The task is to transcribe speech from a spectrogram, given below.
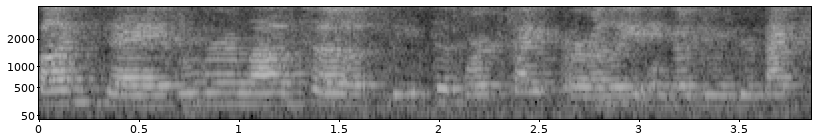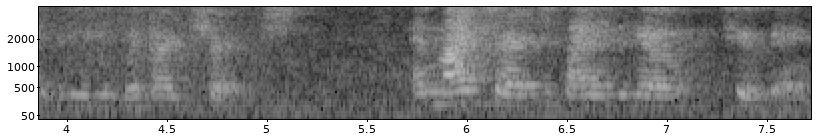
fun day when we're allowed to leave the work site early and go do a group activity with our church. And my church decided to go tubing.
